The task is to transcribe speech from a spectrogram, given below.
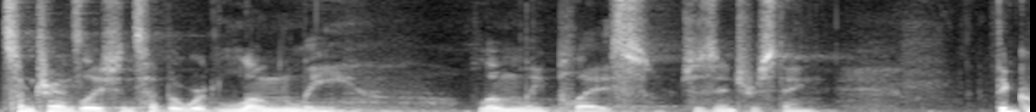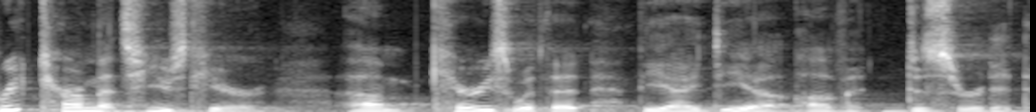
Some translations have the word lonely, lonely place, which is interesting. The Greek term that's used here um, carries with it the idea of deserted.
